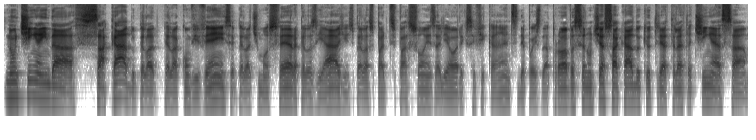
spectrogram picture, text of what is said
não tinha ainda sacado pela, pela convivência, pela atmosfera, pelas viagens, pelas participações ali a hora que você fica antes, depois da prova, você não tinha sacado que o triatleta tinha essa,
